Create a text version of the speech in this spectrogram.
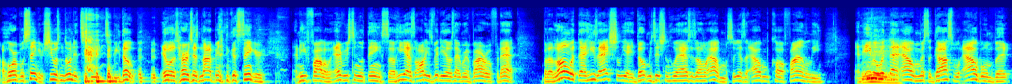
a horrible singer. She wasn't doing it to be to be dope. It was her just not being a good singer, and he followed every single thing. So he has all these videos that went viral for that. But along with that, he's actually a dope musician who has his own album. So he has an album called Finally, and even mm. with that album, it's a gospel album, but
